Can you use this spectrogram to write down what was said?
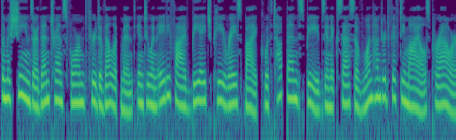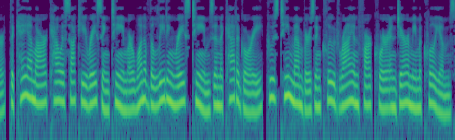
The machines are then transformed through development into an 85 bhp race bike with top-end speeds in excess of 150 miles per hour. The KMR Kawasaki Racing Team are one of the leading race teams in the category, whose team members include Ryan Farquhar and Jeremy McWilliams.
